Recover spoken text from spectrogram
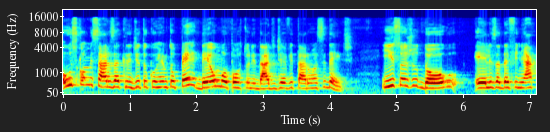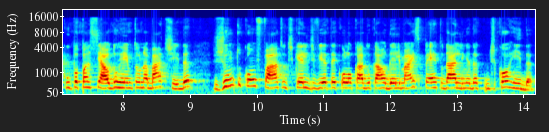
os comissários acreditam que o Hamilton perdeu uma oportunidade de evitar um acidente. Isso ajudou eles a definir a culpa parcial do Hamilton na batida, junto com o fato de que ele devia ter colocado o carro dele mais perto da linha de corrida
